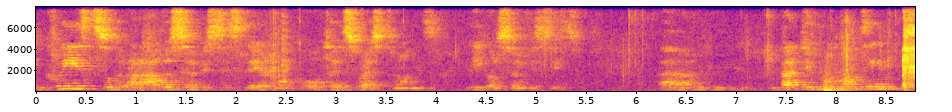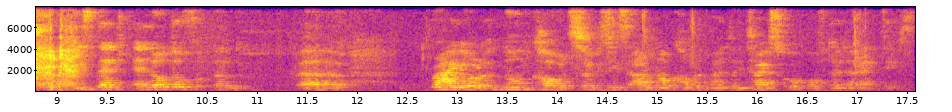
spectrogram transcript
increased, so there are other services there like hotels, restaurants, legal services. Um, but the important thing uh, is that a lot of uh, uh, prior non-covered services are now covered by the entire scope of the directives.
